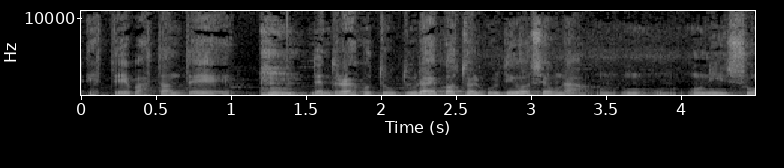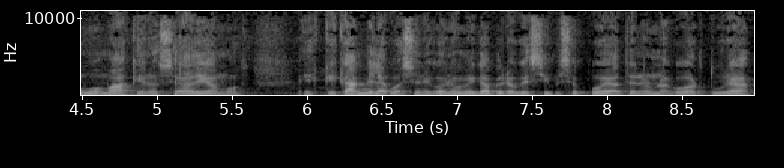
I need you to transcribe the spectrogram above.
este, bastante dentro de la estructura de costo del cultivo sea una, un, un, insumo más que no sea, digamos, es que cambie la ecuación económica, pero que sí se pueda tener una cobertura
